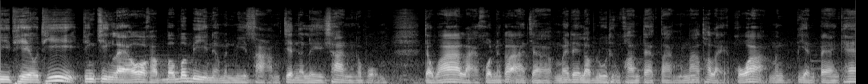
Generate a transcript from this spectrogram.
ดีเทลที่จริง ๆ แล้วครับ Bubble Bee เนี่ยมันมี3 generation ครับผม แต่ว่าหลายคนก็อาจจะไม่ได้รับรู้ถึงความแตกต่างมันมากเท่าไหร่ เพราะว่ามันเปลี่ยนแปลงแค่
